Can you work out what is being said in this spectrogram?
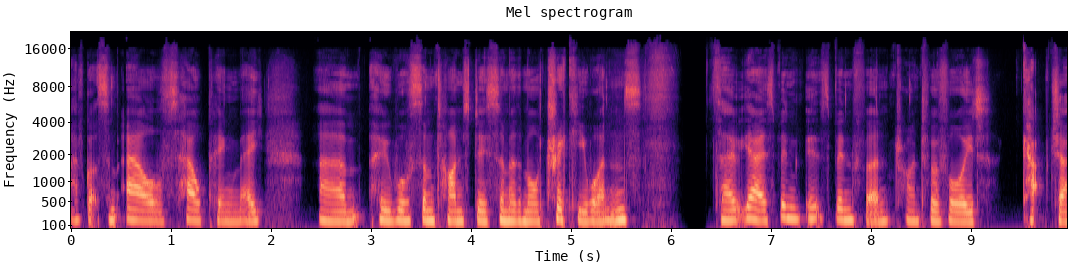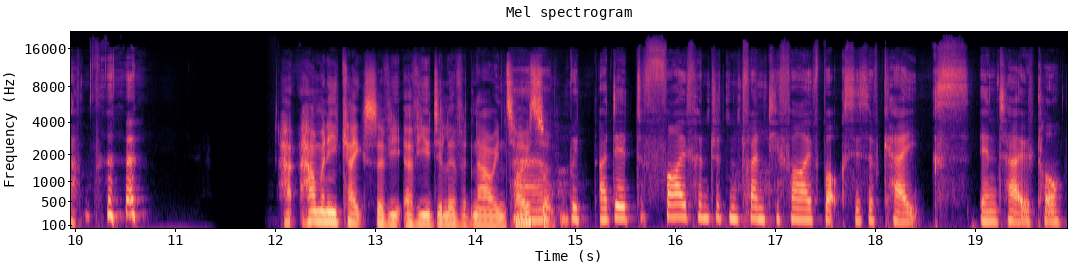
I've got some elves helping me, who will sometimes do some of the more tricky ones so yeah, it's been it's been fun trying to avoid capture. how, how, many cakes have you have you delivered now in total? Uh, we, I did 525 boxes of cakes in total,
